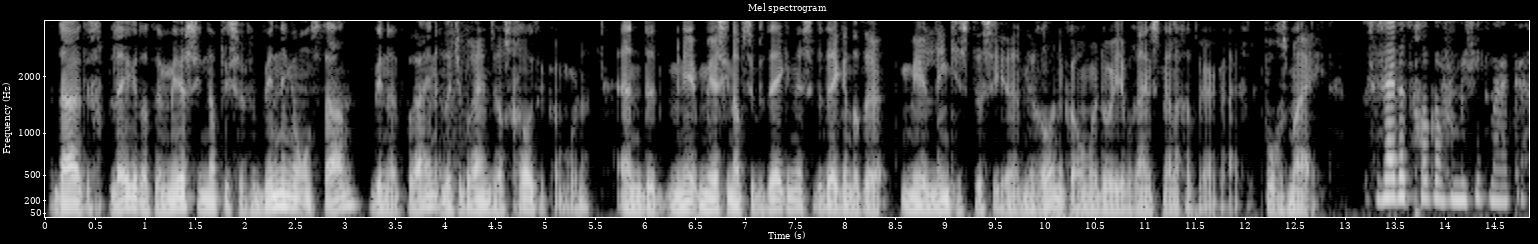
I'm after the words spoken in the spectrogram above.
En daaruit is gebleken dat er meer synaptische verbindingen ontstaan binnen het brein en dat je brein zelfs groter kan worden. En de meer, synaptische betekenissen betekent dat er meer linkjes tussen je neuronen komen, waardoor je brein sneller gaat werken eigenlijk. Volgens mij. Ze zeiden toch ook over muziek maken?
